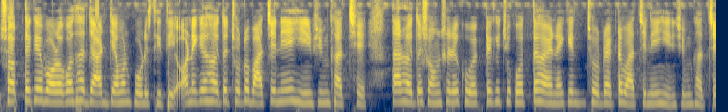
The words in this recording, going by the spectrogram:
সব থেকে বড় কথা যার যেমন পরিস্থিতি। অনেকে হয়তো ছোট বাচ্চা নিয়ে হিমশিম খাচ্ছে, তার হয়তো সংসারে খুব একটা কিছু করতে হয় না, কিন্তু ছোট একটা বাচ্চা নিয়ে হিমশিম খাচ্ছে।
